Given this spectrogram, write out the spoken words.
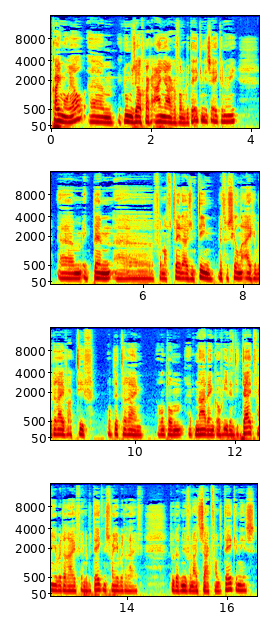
Kai Morel. Um, ik noem mezelf graag aanjager van de betekeniseconomie. Um, ik ben uh, vanaf 2010 met verschillende eigen bedrijven actief op dit terrein. Rondom het nadenken over identiteit van je bedrijf en de betekenis van je bedrijf. Ik doe dat nu vanuit zaak van betekenis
